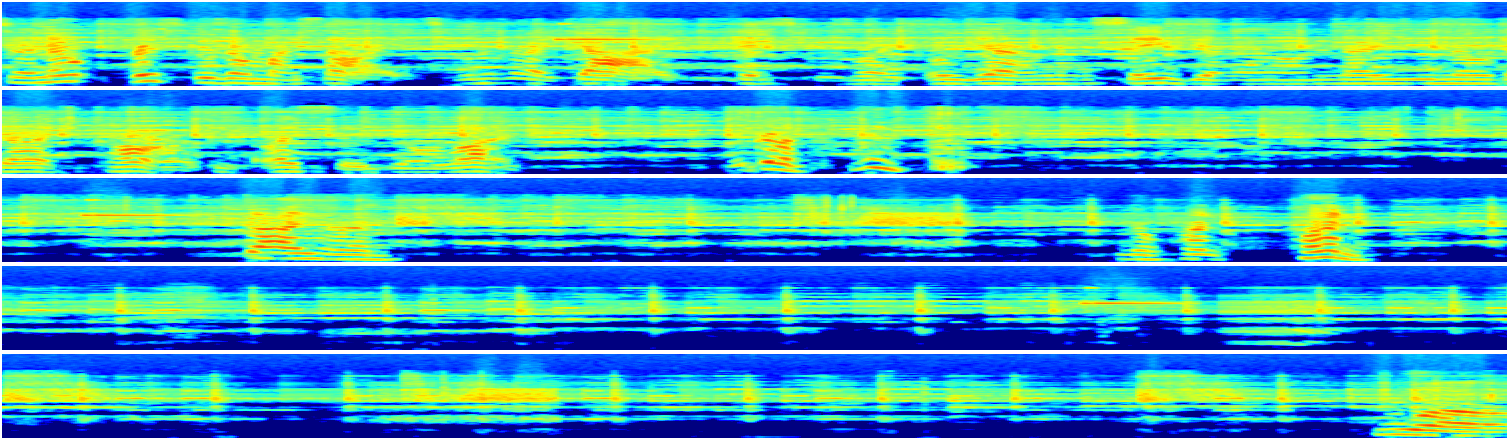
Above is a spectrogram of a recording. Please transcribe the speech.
So no, Frisk is on my side. So whenever I die, Frisk is like, oh yeah, I'm gonna save you now, and now you know die Chikara, because I saved your life. Oh god! Die, hun. No, hun. Hun! Whoa.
